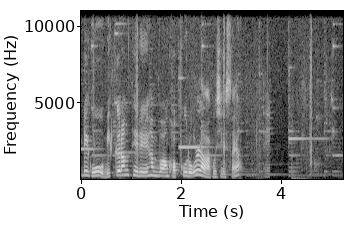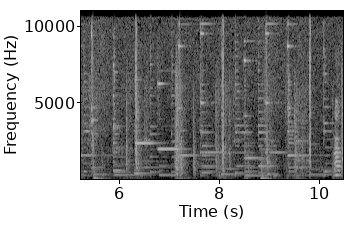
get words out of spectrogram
그리고 미끄럼틀을 한번 거꾸로 올라와 보시겠어요? 아이고,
